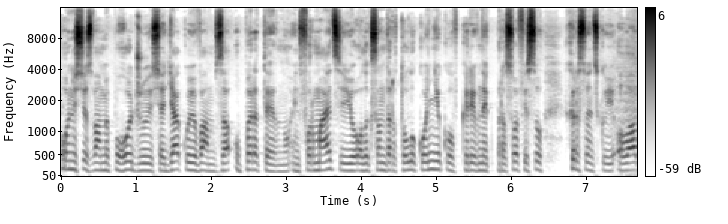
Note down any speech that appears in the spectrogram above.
Повністю з вами погоджуюся. Дякую вам за оперативну інформацію. Олександр Толоконніков, керівник пресофісу Херсонської ОВА,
